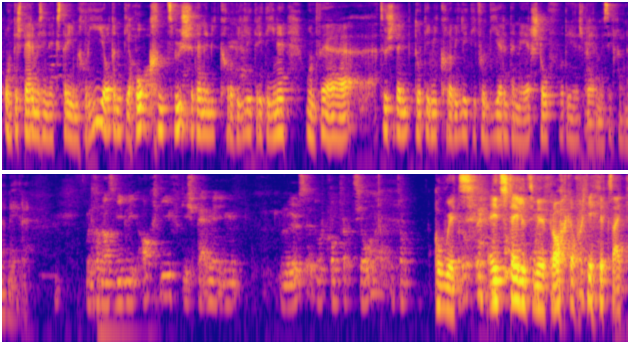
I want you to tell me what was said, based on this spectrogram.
Und die Spermien sind extrem klein, oder? die hocken zwischen diesen Mikrovilli drin und äh, zwischen den, durch die Mikrovilli diffundierenden Nährstoffe, die die Spermien sich ernähren können. Und kann als Weibli aktiv die Spermien lösen durch Kontraktionen? So. Oh, jetzt, jetzt stellen Sie mir Fragen, die ich ehrlich gesagt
